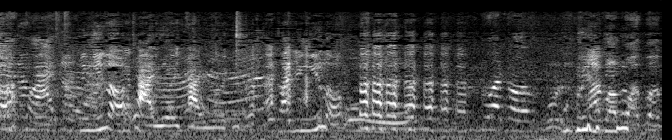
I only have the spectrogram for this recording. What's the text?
lỡ Dương nghĩ lỡ Thầy rồi, thầy rồi Thầy Dương nghĩ lỡ Ôi Ôi Ôi Ôi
